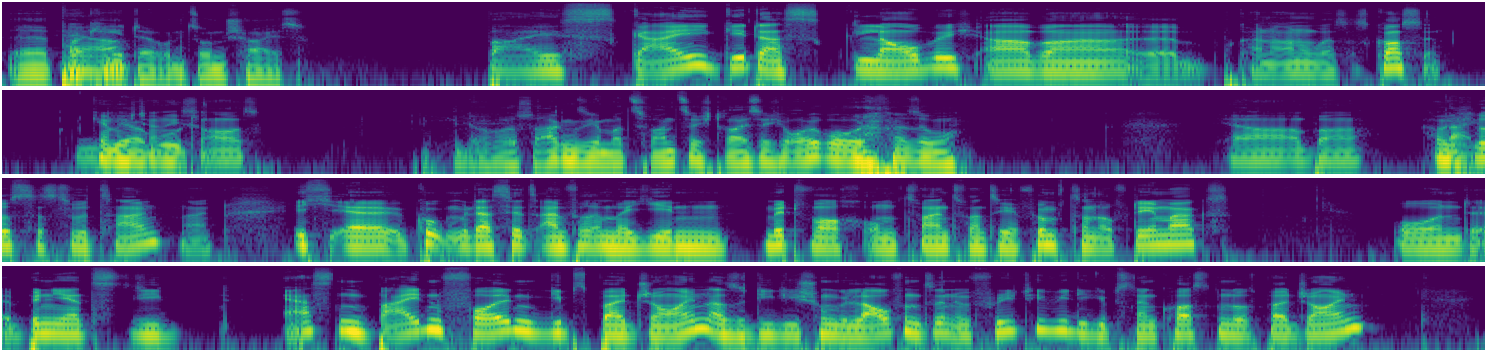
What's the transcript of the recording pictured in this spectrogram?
äh, Pakete und so ein Scheiß. Bei Sky geht das, glaube ich, aber äh, keine Ahnung, was das kostet. Kenne mich ja, da gut. nicht so aus. Ja, was sagen sie immer, 20, 30 Euro oder so? Ja, aber habe ich. Lust, das zu bezahlen? Nein. Ich äh, gucke mir das jetzt einfach immer jeden Mittwoch um 22.15 Uhr auf D-Max und äh, bin jetzt die ersten beiden Folgen gibt es bei Join, also die, die schon gelaufen sind im Free TV, die gibt es dann kostenlos bei Join.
